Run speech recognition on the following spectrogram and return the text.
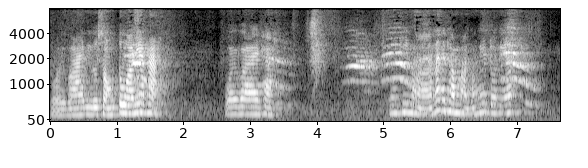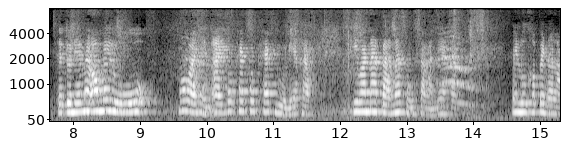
โวยวายวิวสองตัวเนี่ยค่ะโวยวายค่ะนี่ที่หมา น่าจะทำหมันมั้งเนี่ยตัวเนี้ย แต่ตัวนี้แม่อ้อมไม่รู้ เมื่อวานเห็นไอเขาแคกเขาแคกอยู่เนี่ยค่ะ ที่ว่าหน้าตาน่าสงสารเนี่ยค่ะ ไม่รู้เขาเป็นอะไร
